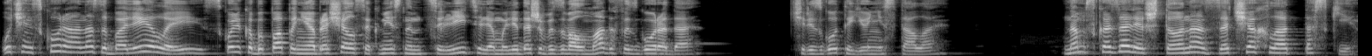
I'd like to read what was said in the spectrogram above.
Очень скоро она заболела, и сколько бы папа ни обращался к местным целителям или даже вызывал магов из города, через год ее не стало. Нам сказали, что она зачахла от тоски.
